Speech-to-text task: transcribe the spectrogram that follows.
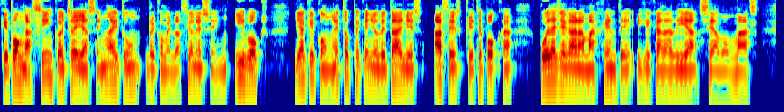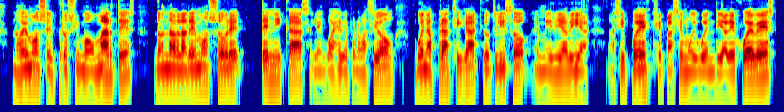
que pongas 5 estrellas en iTunes, recomendaciones en iVoox, ya que con estos pequeños detalles haces que este podcast pueda llegar a más gente y que cada día seamos más. Nos vemos el próximo martes donde hablaremos sobre técnicas, lenguaje de programación, buenas prácticas que utilizo en mi día a día. Así pues, que pase muy buen día de jueves,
